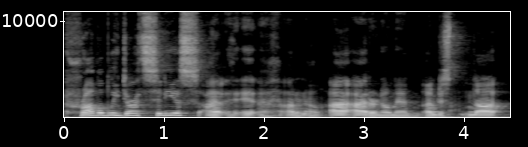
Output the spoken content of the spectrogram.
probably Darth Sidious. I, I don't know. I, I don't know, man. I'm just not.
